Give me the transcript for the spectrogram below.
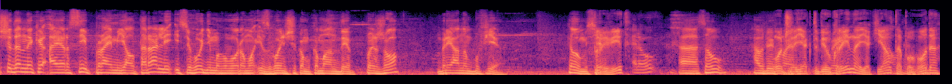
щоденники IRC Prime Ялта Раллі, і сьогодні ми говоримо із гонщиком команди Peugeot Бріаном Буф'є. Привіт. Uh, so, how do you Отже, як тобі Україна, як Ялта, погода?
